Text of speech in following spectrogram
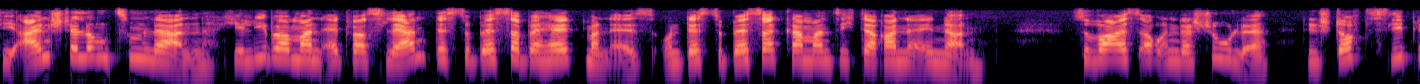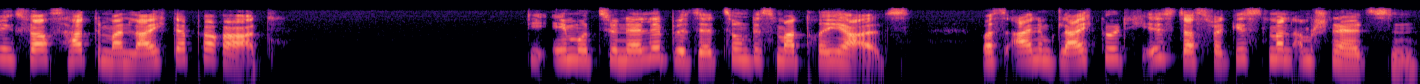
die Einstellung zum Lernen. Je lieber man etwas lernt, desto besser behält man es und desto besser kann man sich daran erinnern. So war es auch in der Schule. Den Stoff des Lieblingsfachs hatte man leichter parat die emotionelle Besetzung des Materials. Was einem gleichgültig ist, das vergisst man am schnellsten.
